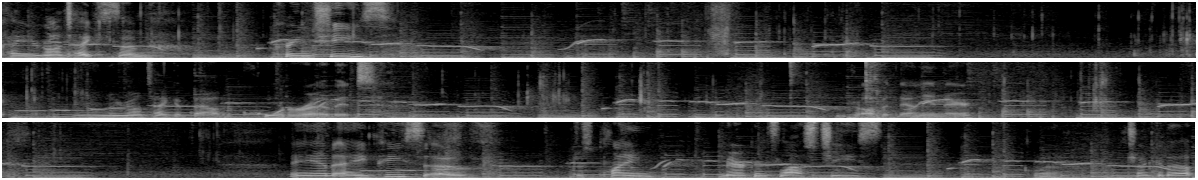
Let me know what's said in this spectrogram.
Okay, you're gonna take some cream cheese. And you're gonna take about a quarter of it. Drop it down in there. And a piece of just plain American sliced cheese. Gonna chunk it up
